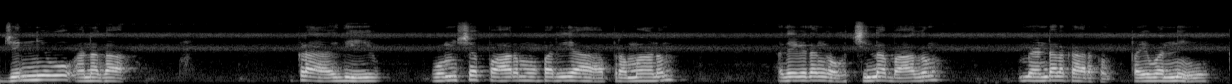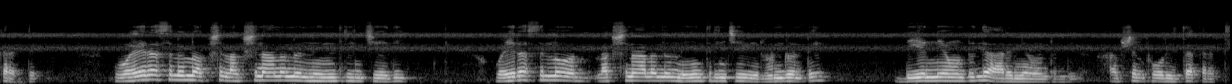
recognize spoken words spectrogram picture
జన్యువు అనగా ఇక్కడ ఇది వంశ పారంపర్య ప్రమాణం అదేవిధంగా ఒక చిన్న భాగం మెండల కారకం పైవన్నీ కరెక్టే. వైరస్లు లక్ష లక్షణాలను నియంత్రించేది. వైరస్లో లక్షణాలను నియంత్రించేవి రెండు ఉంటాయి డిఎన్ఏ ఉంటుంది ఆర్ఎన్ఏ ఉంటుంది. Option four is the correct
